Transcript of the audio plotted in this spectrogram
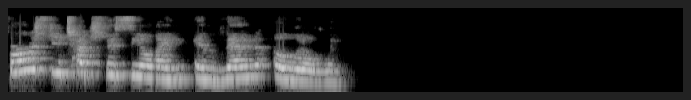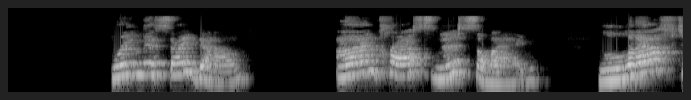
first you touch the ceiling and then a little lean. Bring this side down. Uncross this leg. Left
